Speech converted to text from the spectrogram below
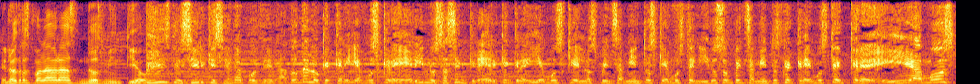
En otras palabras, nos mintió. Es decir, que se han apoderado de lo que creíamos creer y nos hacen creer que creíamos que los pensamientos que hemos tenido son pensamientos que creemos que creíamos.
